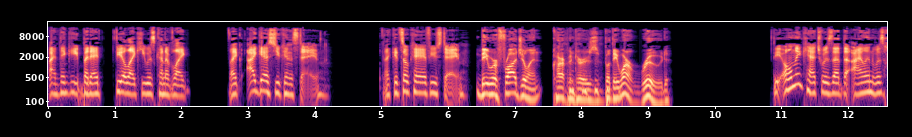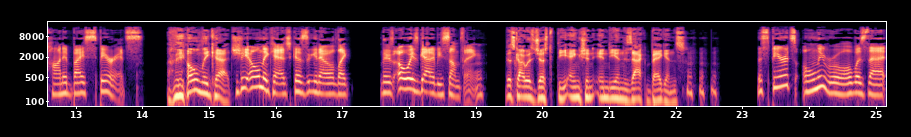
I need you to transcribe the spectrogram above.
I think he, but I feel like he was kind of like, like, I guess you can stay. Like, it's okay if you stay. They were fraudulent carpenters, but they weren't rude. The only catch was that the island was haunted by spirits. The only catch. The only catch, because, you know, like, there's always got to be something. this guy was just the ancient Indian Zak Bagans. The spirit's only rule was that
